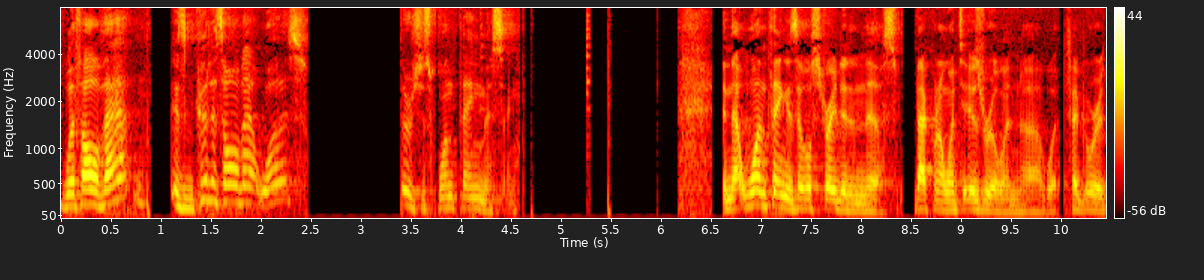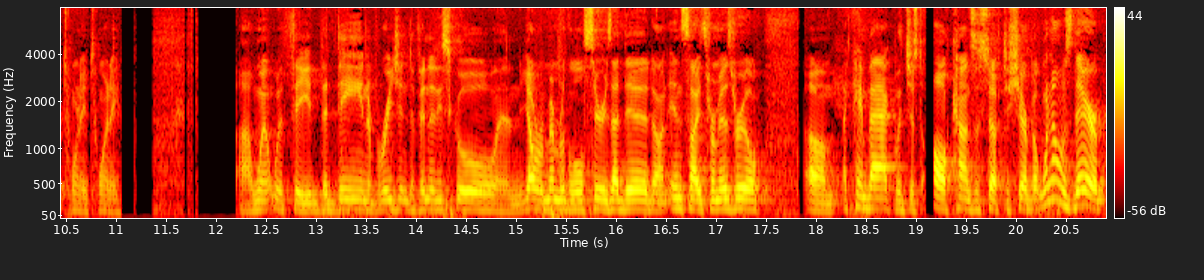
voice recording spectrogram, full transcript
with all that, as good as all that was, there was just one thing missing. And that one thing is illustrated in this. Back when I went to Israel in, uh, what, February of 2020, I went with the, the dean of Regent Divinity School, and y'all remember the little series I did on Insights from Israel? Um, I came back with just all kinds of stuff to share. But when I was there,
